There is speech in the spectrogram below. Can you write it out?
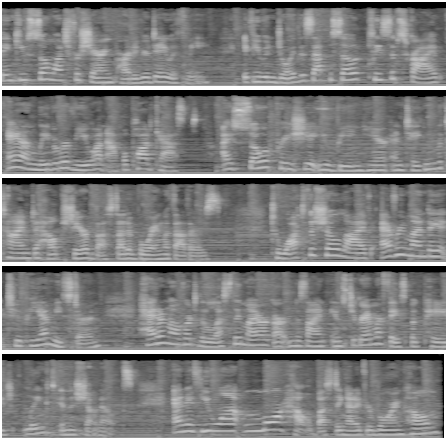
Thank you so much for sharing part of your day with me. If you enjoyed this episode, please subscribe and leave a review on Apple Podcasts. I so appreciate you being here and taking the time to help share Bust Out of Boring with others. To watch the show live every Monday at 2 p.m. Eastern, head on over to the Leslie Myrick Art and Design Instagram or Facebook page linked in the show notes. And if you want more help busting out of your boring home,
